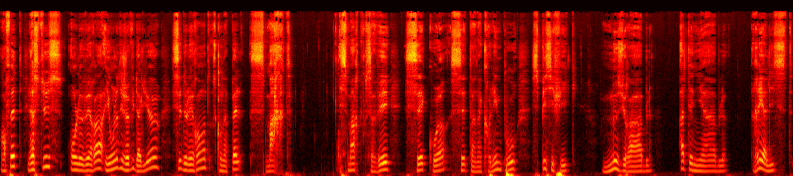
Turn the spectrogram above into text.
En fait, l'astuce, on le verra, et on l'a déjà vu d'ailleurs, c'est de les rendre ce qu'on appelle SMART. SMART, vous savez, c'est quoi? C'est un acronyme pour spécifique, mesurable, atteignable, réaliste,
